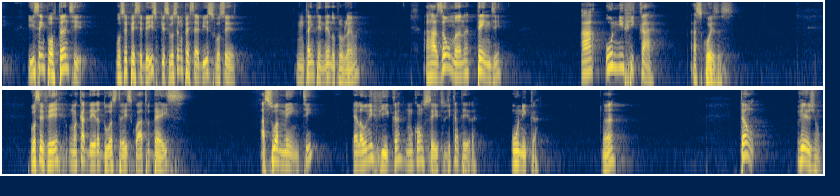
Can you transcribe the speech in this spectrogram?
e isso é importante você perceber isso, porque se você não percebe isso, você não está entendendo o problema a razão humana tende a unificar as coisas. Você vê uma cadeira, duas, três, quatro, dez. A sua mente, ela unifica num conceito de cadeira única. Né? Então, vejam,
